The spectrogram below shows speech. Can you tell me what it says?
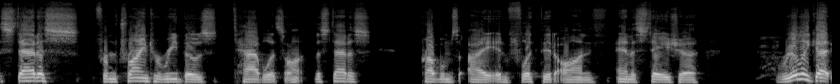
status from trying to read those tablets on the status problems I inflicted on Anastasia really got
